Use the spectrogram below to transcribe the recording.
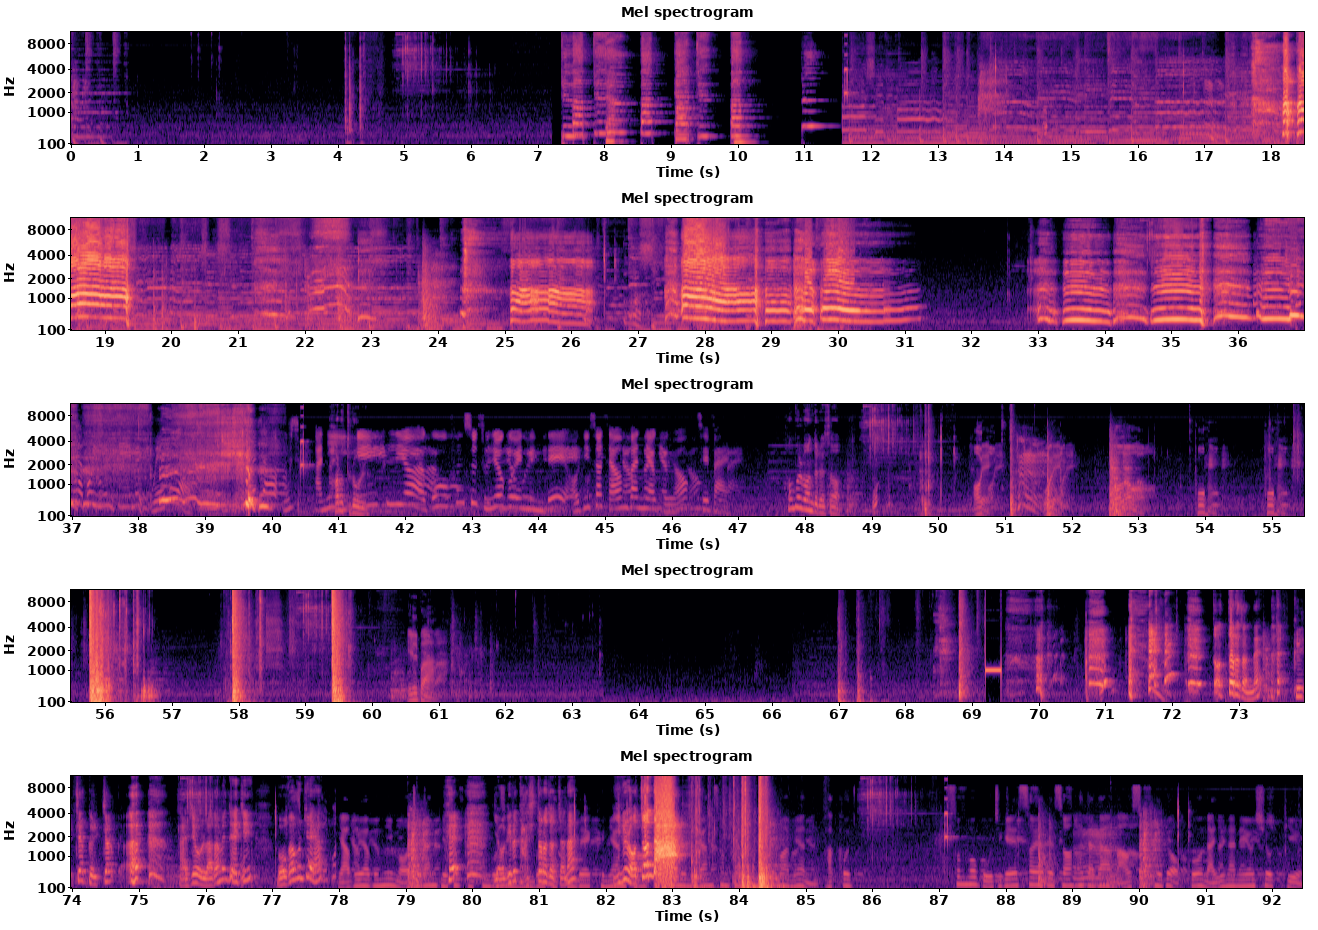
훈수 두려고 했는데 어디서 다운받냐고요? 제발. 험블 번들에서 어해 오해 어어. 포해 포해 일바 또 떨어졌네? 글쩍글쩍 다시 올라가면 되지 뭐가 문제야? 야부야부님 어제랑 헤! 계속 같은 곳에 여기로 다시 것 떨어졌잖아? 저 어쩐다! 바꿔 손목 오지게 써야 돼서 하다가 마우스 패드 없고 난리 나네요 쇼티유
